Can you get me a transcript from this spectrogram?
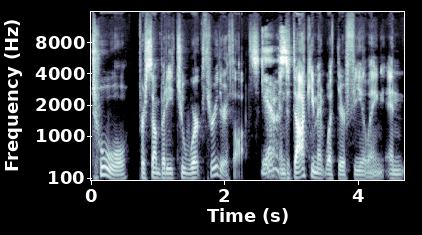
tool for somebody to work through their thoughts Yeah. and to document what they're feeling and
